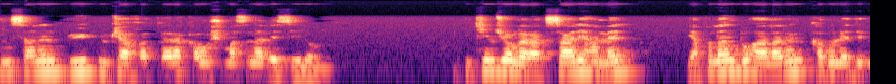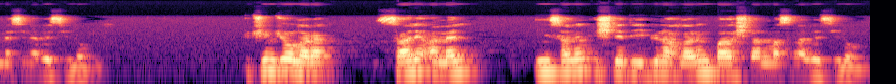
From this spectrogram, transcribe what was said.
insanın büyük mükafatlara kavuşmasına vesile olur. İkinci olarak salih amel yapılan duaların kabul edilmesine vesile olur. Üçüncü olarak salih amel insanın işlediği günahların bağışlanmasına vesile olur.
